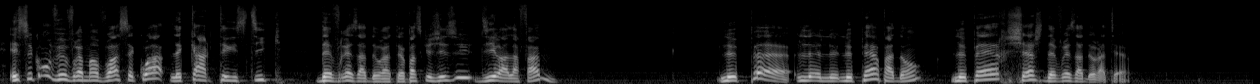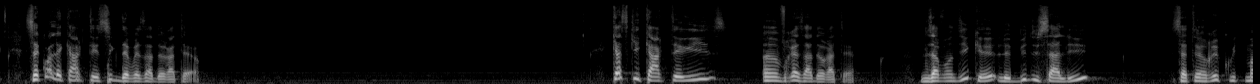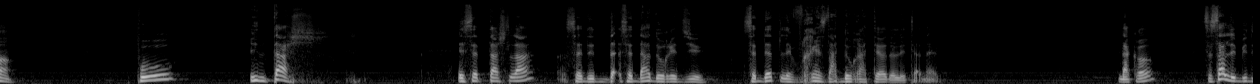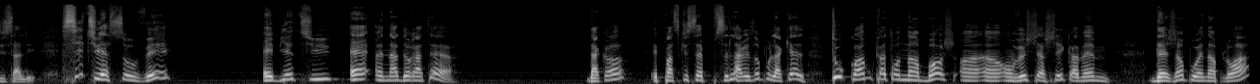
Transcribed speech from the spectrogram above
Et ce qu'on veut vraiment voir, c'est quoi les caractéristiques des vrais adorateurs. Parce que Jésus dit à la femme, le Père, le, Père, pardon, le Père cherche des vrais adorateurs. C'est quoi les caractéristiques des vrais adorateurs? Qu'est-ce qui caractérise un vrai adorateur? Nous avons dit que le but du salut, c'est un recrutement pour une tâche. Et cette tâche-là, c'est d'adorer Dieu c'est d'être les vrais adorateurs de l'Éternel. D'accord? C'est ça le but du salut. Si tu es sauvé, eh bien tu es un adorateur. D'accord? Et parce que c'est la raison pour laquelle, tout comme quand on embauche, on veut chercher quand même des gens pour un emploi,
